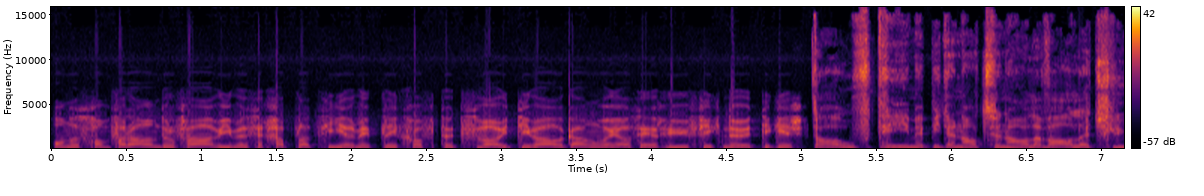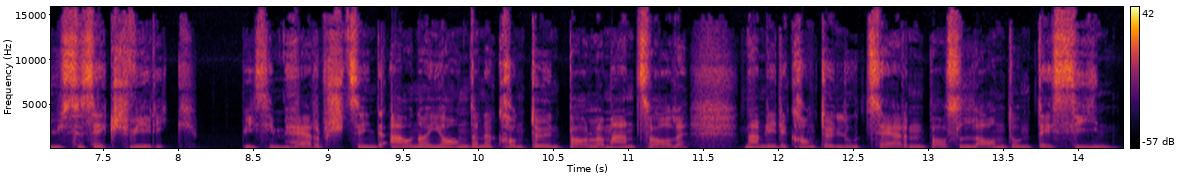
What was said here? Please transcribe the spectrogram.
Und es kommt vor allem darauf an, wie man sich platzieren kann mit Blick auf den zweiten Wahlgang, der ja sehr häufig nötig ist. Da auf Themen bei den nationalen Wahlen zu schliessen, ist schwierig. Bis im Herbst sind auch noch in anderen Kantonen Parlamentswahlen, nämlich den Kantonen Luzern, Basel-Land und Tessin.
